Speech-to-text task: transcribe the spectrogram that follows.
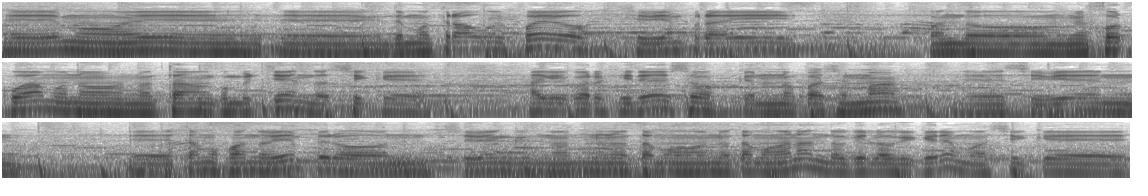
hemos demostrado buen juego, si bien por ahí cuando mejor jugamos nos, nos estaban convirtiendo, así que hay que corregir eso, que no nos pasen más. Si bien eh, estamos jugando bien, pero si bien no, no- no estamos, no estamos ganando, que es lo que queremos, así que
